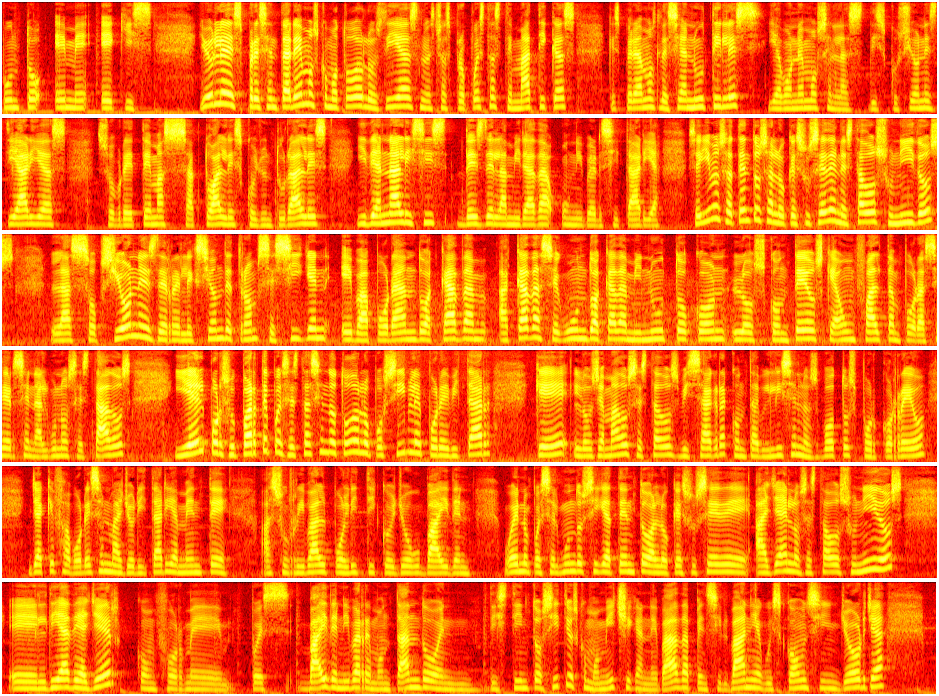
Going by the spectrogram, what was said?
mx Y hoy les presentaremos, como todos los días, nuestras propuestas temáticas que esperamos les sean útiles y abonemos en las discusiones diarias sobre temas actuales, coyunturales y de análisis desde la mirada universitaria. Seguimos atentos a lo que sucede en Estados Unidos. Las opciones de reelección de Trump se siguen evaporando a cada, a cada segundo, a cada minuto, con los conteos que aún faltan por hacerse en algunos estados y él, por su parte, pues está haciendo todo lo posible por evitar que los llamados estados bisagra contabilicen los votos por correo, ya que favorecen mayoritariamente a su rival político Joe Biden. Bueno, pues el mundo sigue atento a lo que sucede allá en los Estados Unidos. El día de ayer, conforme pues Biden iba remontando en distintos sitios como Michigan, Nevada, Pensilvania, Wisconsin, Georgia,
